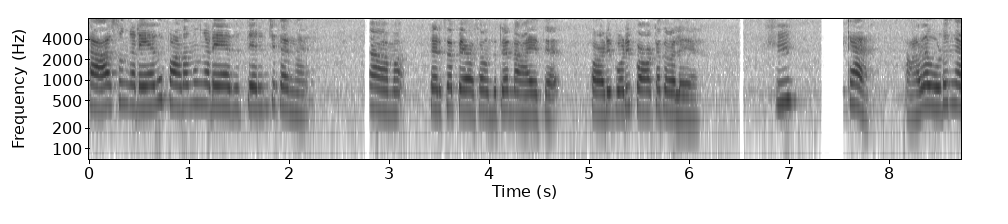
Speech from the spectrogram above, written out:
காசும் கிடையாது பணமும் கிடையாது. தெரிஞ்சுக்கங்க. ஆமாம் பெருசாக பேச வந்துட்டேன் நாயத்தை பாடி பாடி பார்க்கறது வேலையே அக்கா அதை விடுங்க.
